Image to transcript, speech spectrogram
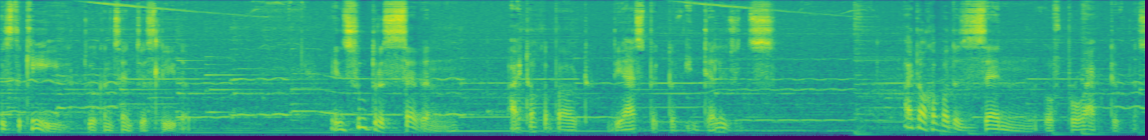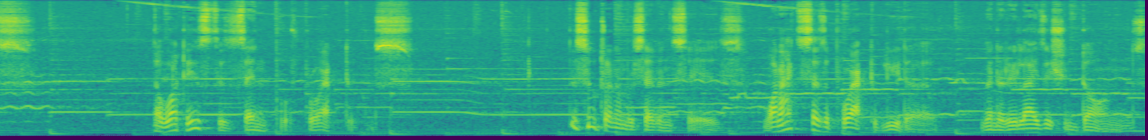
is the key to a conscientious leader. In Sutra 7, I talk about the aspect of intelligence. I talk about the Zen of proactiveness. Now, what is the Zen of proactiveness? The Sutra number 7 says one acts as a proactive leader when a realization dawns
